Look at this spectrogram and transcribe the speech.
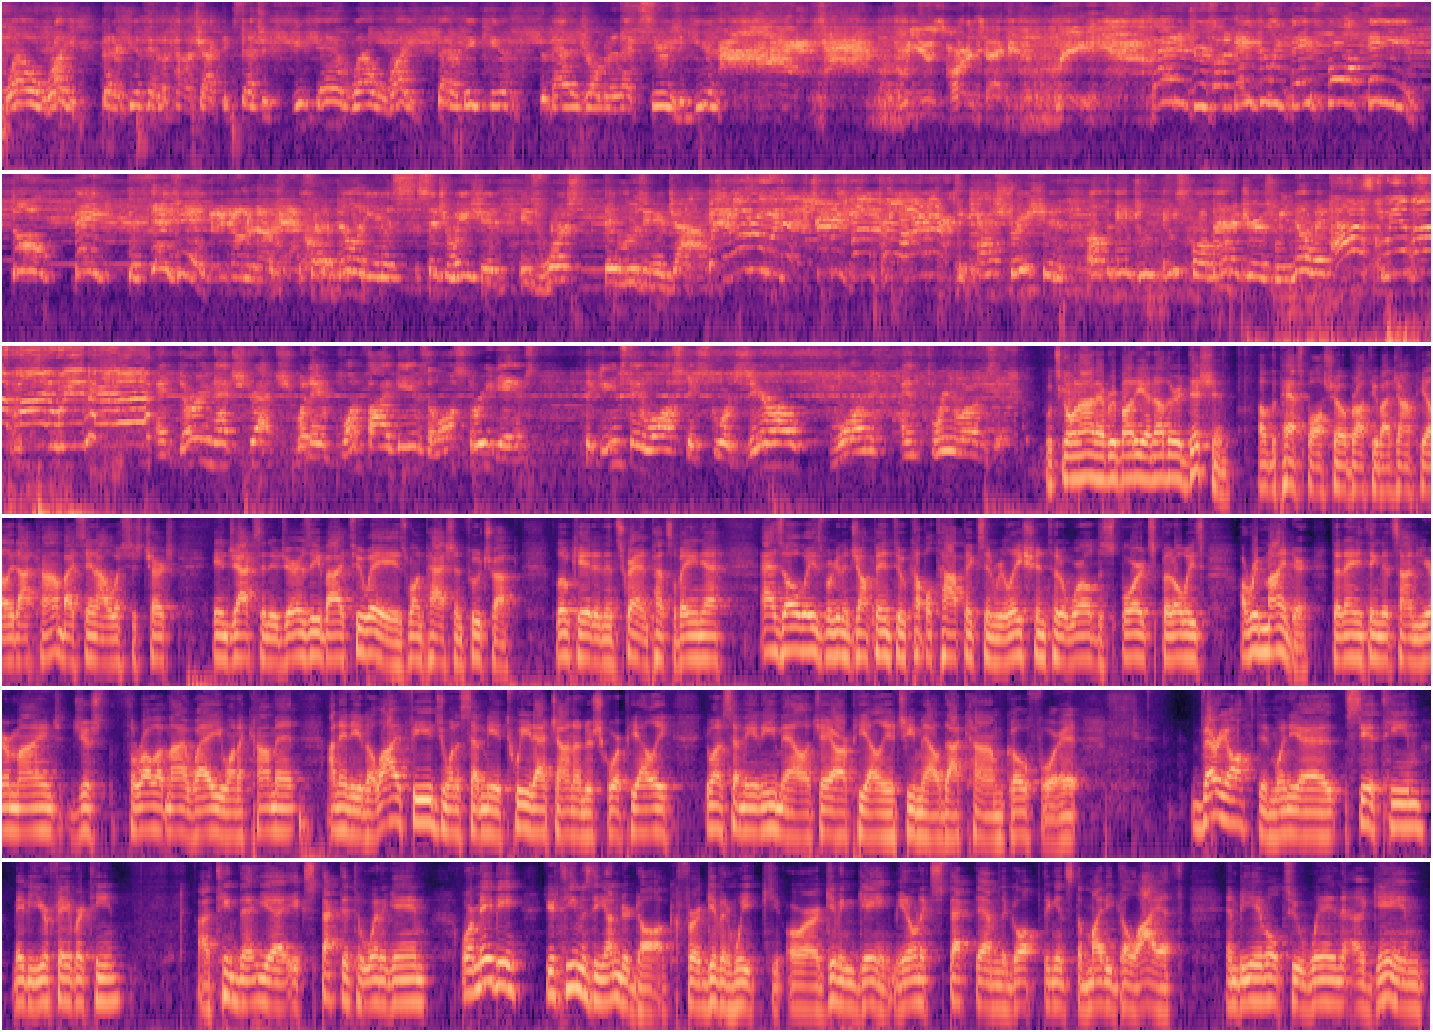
damn well right better give him a contract extension. You damn well right better make him the manager over the next series of years. Who used heart attack? Me. Managers on a Major League Baseball team don't make decisions. Could have done without that. Credibility in this situation is worse than losing your job. Was it over when the Germans castration of the Major League Baseball managers, we know it. Ask me about my winner. And during that stretch, when they won five games and lost three games, the games they lost, they scored zero, one, and three runs in. What's going on, everybody? Another edition of the Passball Show brought to you by JohnPielli.com, by St. Aloysius Church in Jackson, New Jersey, by Two Ways, One Passion Food Truck, located in Scranton, Pennsylvania. As always, we're going to jump into a couple topics in relation to the world of sports, but always a reminder that anything that's on your mind, just throw it my way. You want to comment on any of the live feeds, you want to send me a tweet at John underscore Pielli, you want to send me an email at jrpielli at gmail.com, go for it. Very often, when you see a team, maybe your favorite team, a team that you expected to win a game, or maybe your team is the underdog for a given week or a given game. You don't expect them to go up against the mighty Goliath and be able to win a game.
